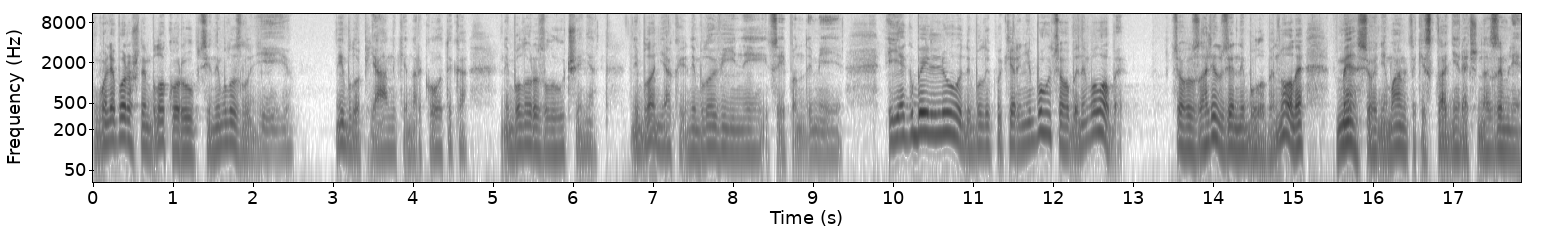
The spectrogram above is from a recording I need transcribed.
воля Божа, щоб не було корупції, не було злодіїв, не було п'янки, наркотика, не було розлучення, не було ніякої, не було війни і цієї пандемії. І якби люди були покірні Богу, цього би не було би. Цього взагалі друзі, не було би. Ну, але ми сьогодні маємо такі складні речі на землі.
